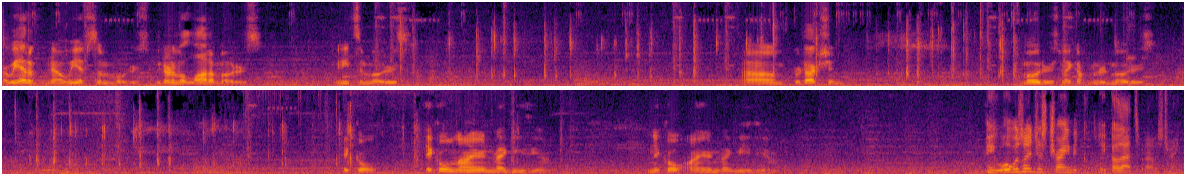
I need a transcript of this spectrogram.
Are we out of? No, we have some motors. We don't have a lot of motors. We need some motors. Um, production. Motors. Make a hundred motors. Nickel, nickel, iron, magnesium. Nickel, iron, magnesium. Hey, what was I just trying to complete? Oh, that's what I was trying. to.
